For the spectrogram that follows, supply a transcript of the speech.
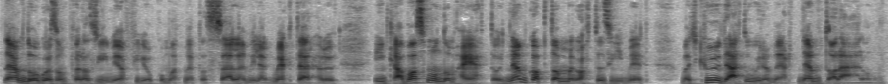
nem dolgozom fel az e-mail fiókomat, mert az szellemileg megterhelő, inkább azt mondom helyette, hogy nem kaptam meg azt az e-mailt, vagy küld át újra, mert nem találom.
